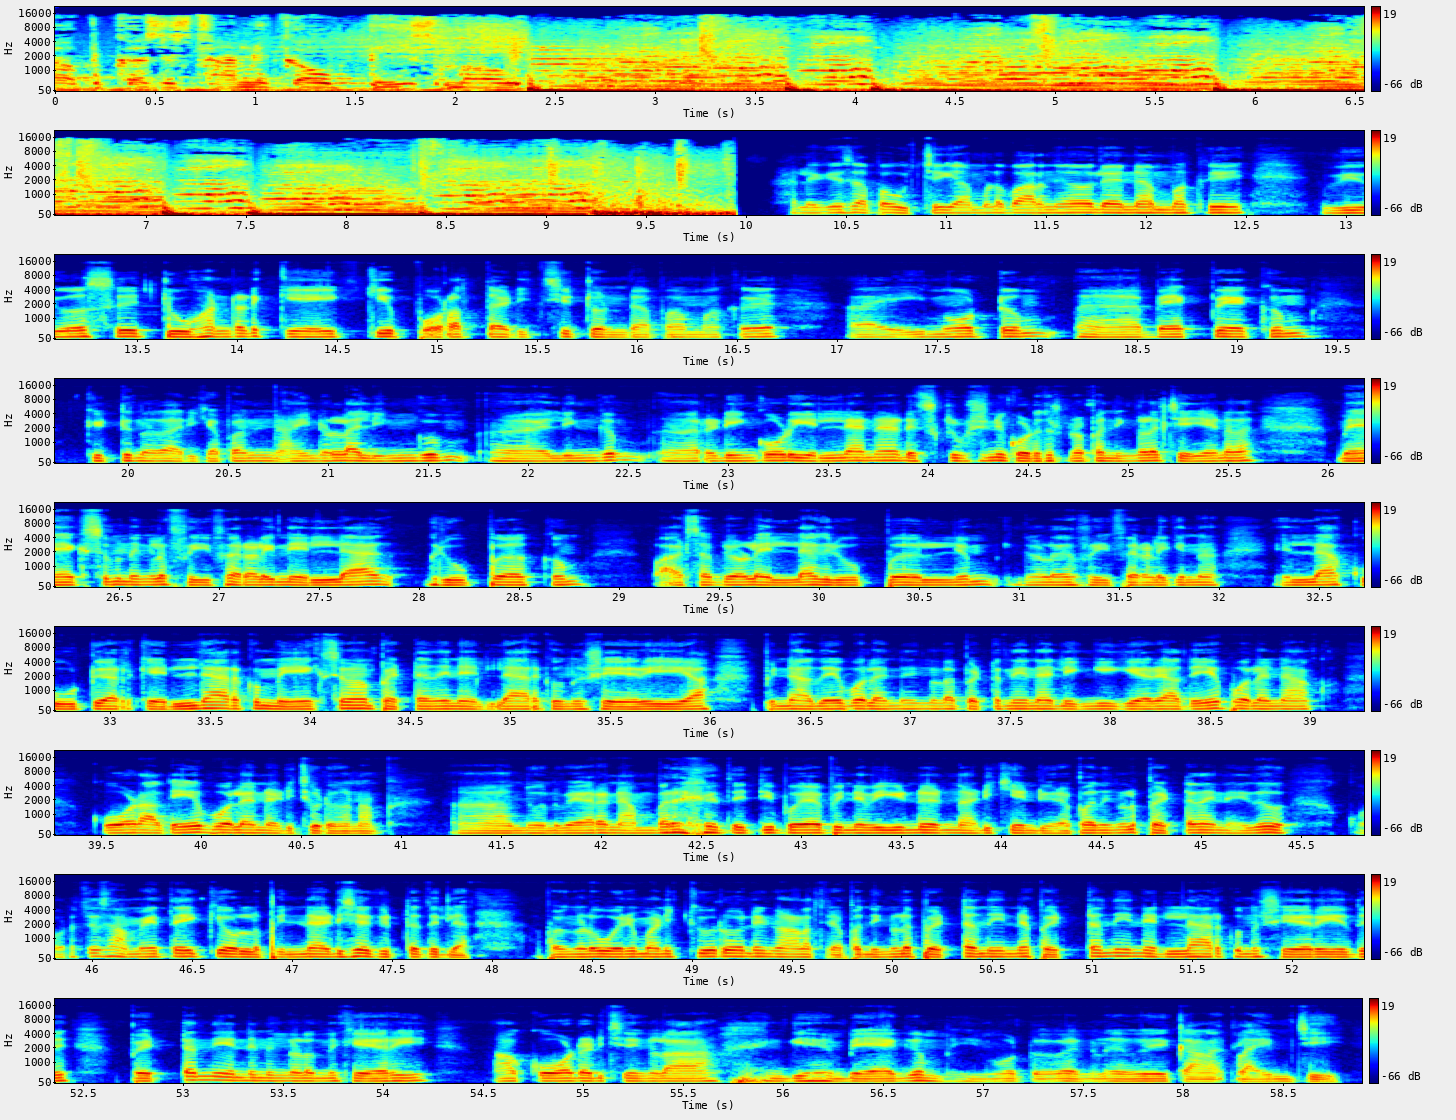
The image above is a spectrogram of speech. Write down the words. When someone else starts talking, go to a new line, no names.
up cause it's time to go beast mode.
Hello അപ്പോൾ ഉച്ചയ്ക്ക് നമ്മൾ പറഞ്ഞ പോലെ തന്നെ നമുക്ക് വ്യൂവേഴ്സ് ടു ഹൺഡ്രഡ് കെക്ക് പുറത്തടിച്ചിട്ടുണ്ട്. അപ്പോൾ നമുക്ക് ഇമോട്ടും ബാക്ക് പാക്കും കിട്ടുന്നതായിരിക്കും. അപ്പം അതിനുള്ള ലിങ്കും ലിങ്കും റെഡിയും കോഡും എല്ലാം ഞാൻ ഡിസ്ക്രിപ്ഷനിൽ കൊടുത്തിട്ടുണ്ട്. അപ്പം നിങ്ങൾ ചെയ്യേണ്ടത് മാക്സിമം നിങ്ങൾ ഫ്രീ ഫയർ കളിക്കുന്ന എല്ലാ ഗ്രൂപ്പുകൾക്കും വാട്സാപ്പിലുള്ള എല്ലാ ഗ്രൂപ്പുകളിലും നിങ്ങൾ ഫ്രീ ഫയർ കളിക്കുന്ന എല്ലാ കൂട്ടുകാർക്കും എല്ലാവർക്കും മാക്സിമം പെട്ടെന്ന് തന്നെ എല്ലാവർക്കും ഒന്ന് ഷെയർ ചെയ്യുക. പിന്നെ അതേപോലെ തന്നെ നിങ്ങൾ പെട്ടെന്ന് തന്നെ ലിങ്ക് കയറി അതേപോലെ തന്നെ ആ കോഡ് അതേപോലെ തന്നെ അടിച്ചു കൊടുക്കണം. എന്തോന്ന് വേറെ നമ്പർ തെറ്റിപ്പോയാൽ പിന്നെ വീണ്ടും ഇരുന്ന് അടിക്കേണ്ടി വരും. അപ്പോൾ നിങ്ങൾ പെട്ടെന്ന് തന്നെ ഇത് കുറച്ച് സമയത്തേക്കേ ഉള്ളൂ. പിന്നെ അടിച്ചാൽ കിട്ടത്തില്ല. അപ്പോൾ നിങ്ങൾ ഒരു മണിക്കൂർ പോലും കാണത്തില്ല. അപ്പോൾ നിങ്ങൾ പെട്ടെന്ന് തന്നെ പെട്ടെന്ന് തന്നെ എല്ലാവർക്കും ഒന്ന് ഷെയർ ചെയ്ത് പെട്ടെന്ന് തന്നെ നിങ്ങളൊന്ന് കയറി ആ കോഡ് അടിച്ച് നിങ്ങൾ ആ ബാഗും ഇങ്ങോട്ട് നിങ്ങൾ ക്ലൈം ചെയ്യും.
